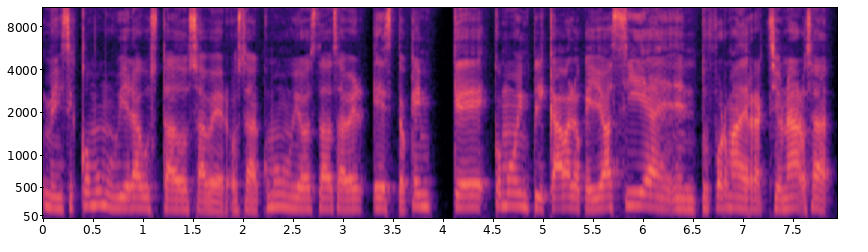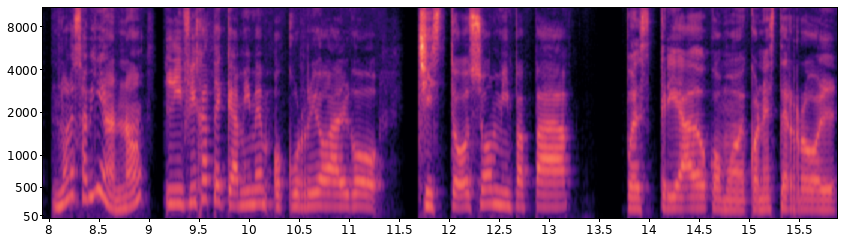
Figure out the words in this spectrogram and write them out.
Me dice, ¿cómo me hubiera gustado saber? O sea, ¿cómo me hubiera gustado saber esto? ¿Qué, qué- ¿Cómo implicaba lo que yo hacía en tu forma de reaccionar? O sea, no lo sabían, ¿no? Y fíjate que a mí me ocurrió algo chistoso. Mi papá, pues criado como con este rol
